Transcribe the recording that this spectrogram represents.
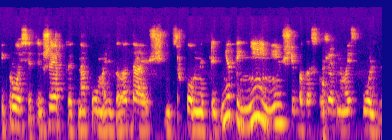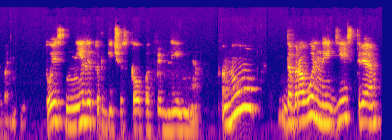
и просит их жертвовать на помощь голодающим церковные предметы, не имеющие богослужебного использования, то есть не литургического потребления. Но добровольные действия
